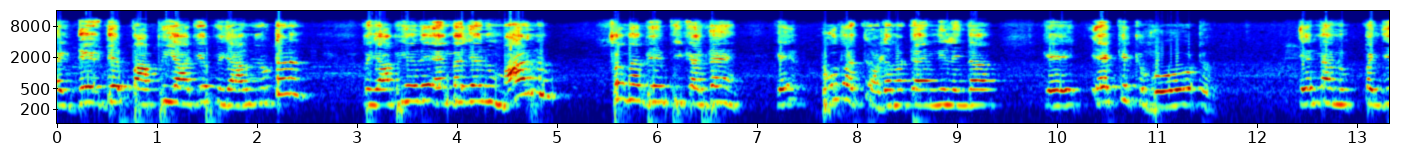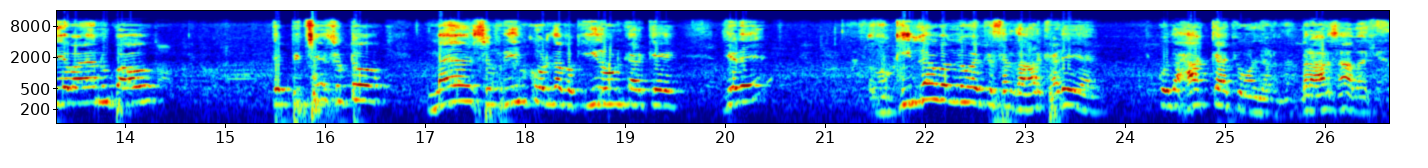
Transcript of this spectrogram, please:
ਐਡੇ ਐਡੇ ਪਾਪੀ ਆ ਕੇ ਪੰਜਾਬ ਨੂੰ ਲੁੱਟਣ। ਪੰਜਾਬੀਆਂ ਦੇ ਐਮਐਲਏ ਨੂੰ ਮਾਰਨ। ਸੋ ਮੈਂ ਬੇਨਤੀ ਕਰਦਾ ਕਿ ਬਹੁਤਾ ਤੁਹਾਡਾ ਮੈਂ ਟਾਈਮ ਨਹੀਂ ਲੈਂਦਾ ਕਿ ਇੱਕ ਇੱਕ ਵੋਟ ਇਹਨਾਂ ਨੂੰ ਪੰਜੇ ਵਾਲਿਆਂ ਨੂੰ ਪਾਓ ਤੇ ਪਿੱਛੇ ਸੁੱਟੋ। ਮੈਂ ਸੁਪਰੀਮ ਕੋਰਟ ਦਾ ਵਕੀਲ ਹੋਣ ਕਰਕੇ ਜਿਹੜੇ ਵਕੀਲਾਂ ਵੱਲੋਂ ਇੱਕ ਸਰਦਾਰ ਖੜੇ ਹੈ ਉਹਦਾ ਹੱਕ ਹੈ ਚੋਣ ਲੜਨਾ। ਬਰਾੜ ਸਾਹਿਬ ਹੈ ਸ਼ਾਇਦ?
